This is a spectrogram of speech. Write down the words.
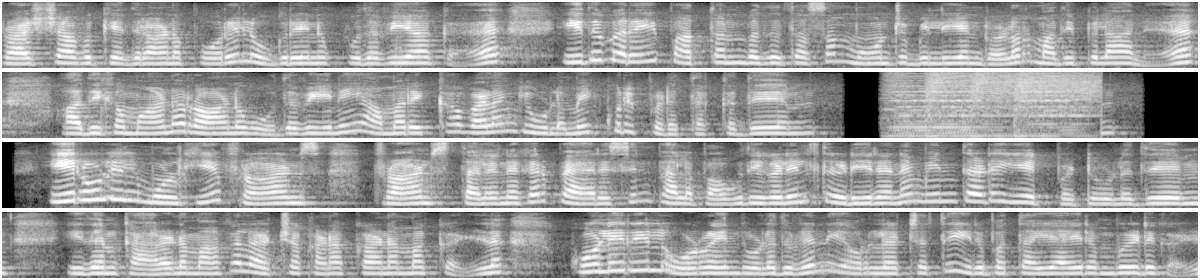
ரஷ்யாவுக்கு எதிரான போரில் உக்ரைனுக்கு உதவியாக இதுவரை பத்தொன்பது தசம் மூன்று பில்லியன் டாலர் மதிப்பிலான அதிகமான ராணுவ உதவியினை அமெரிக்கா வழங்கியுள்ளமை குறிப்பிடத்தக்கது. இருளில் மூழ்கிய பிரான்ஸ் பிரான்ஸ் தலைநகர் பாரிஸின் பல பகுதிகளில் திடீரென மின்தடை ஏற்பட்டுள்ளது. இதன் காரணமாக லட்சக்கணக்கான மக்கள் குளிரில் உறைந்துள்ளதுடன் ஒரு லட்சத்து இருபத்தையாயிரம் வீடுகள்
